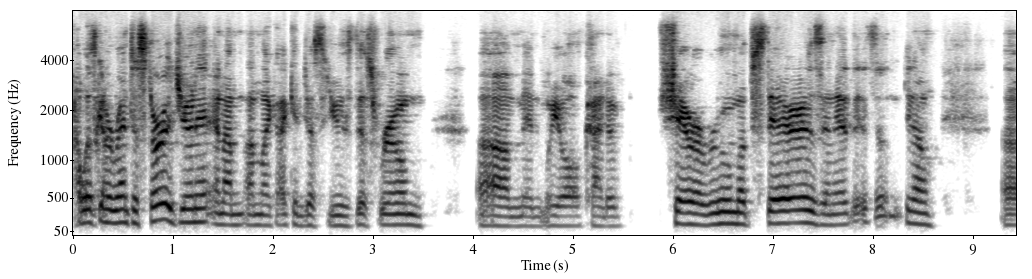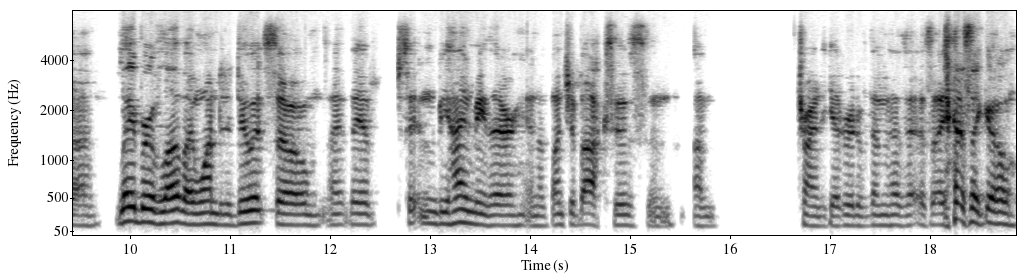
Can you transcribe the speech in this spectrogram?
I was going to rent a storage unit, and I'm I'm like I can just use this room, um, and we all kind of share a room upstairs, and it, it's a you know, uh, labor of love. I wanted to do it, so I, they have sitting behind me there in a bunch of boxes, and I'm trying to get rid of them as I- as I as I go.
